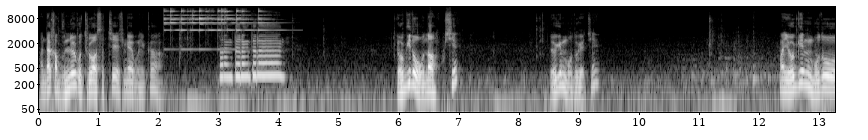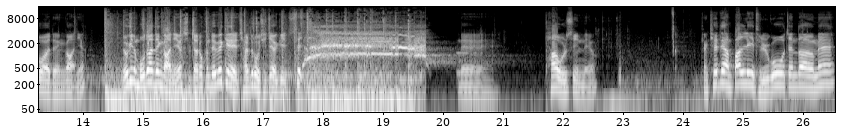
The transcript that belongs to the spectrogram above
아, 나 아까 문 열고 들어왔었지 생각해보니까 따랑 따랑 따랑 여기도 오나 혹시? 여긴 못 오겠지? 아니 여기는 못 와야 되는 거 아니야? 여기는 못 와야 되는 거 아니에요? 진짜로? 근데 왜 이렇게 잘 들어오시지? 여기 세... 네... 다 올 수 있네요 그냥 최대한 빨리 들고 짠 다음에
